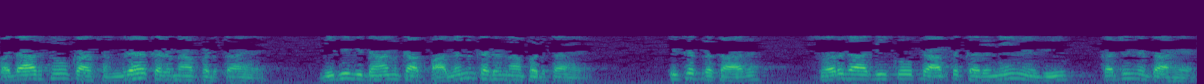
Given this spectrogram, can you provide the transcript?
पदार्थों का संग्रह करना पड़ता है। विधि विधान का पालन करना पड़ता है। इस प्रकार स्वर्ग आदि को प्राप्त करने में भी कठिनता है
